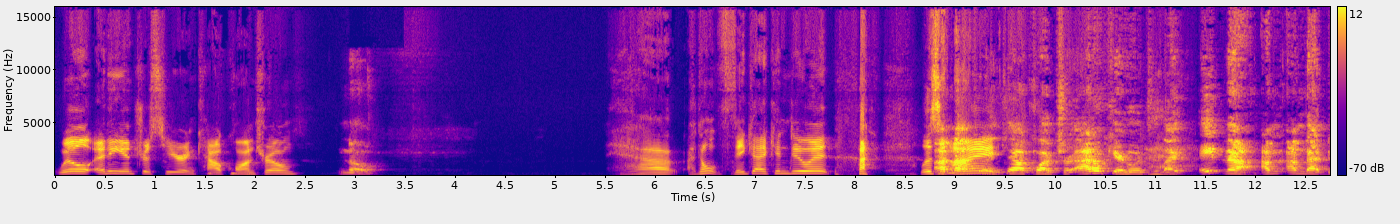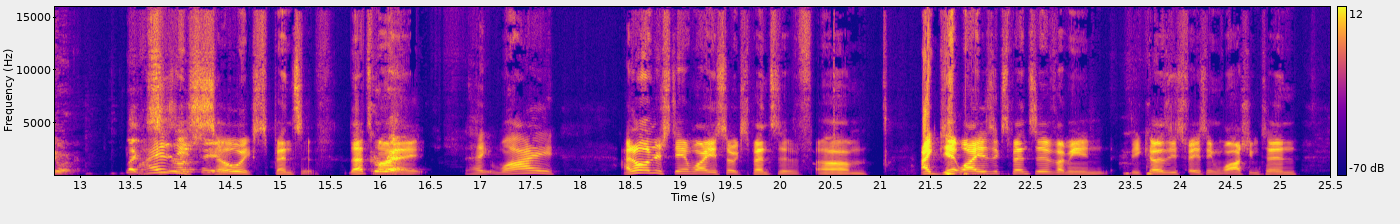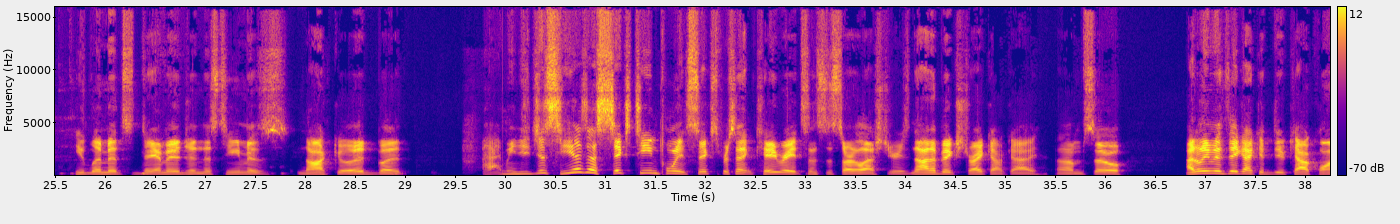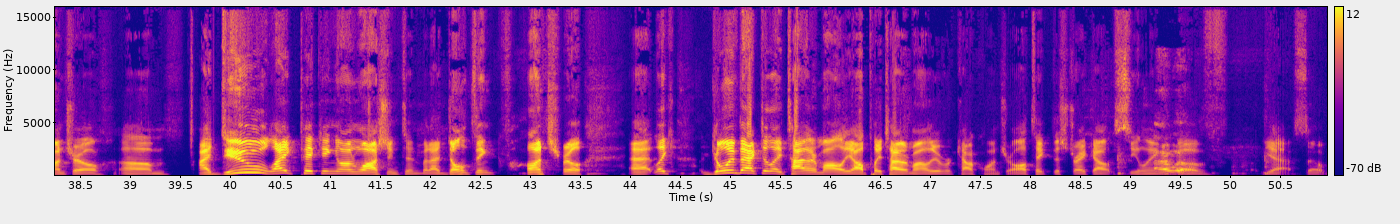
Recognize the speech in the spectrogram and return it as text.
Will any interest here in Cal Quantrill? No. Yeah, I don't think I can do it. Listen, I'm not I, playing Cal Quantrill. I don't care who it's like. Eight, nah, I'm I'm not doing it. Like why is he so expensive? That's Correct. Hey, why? I don't understand why he's so expensive. Um, I get why he's expensive. I mean, because he's facing Washington, he limits damage, and this team is not good. But I mean, you just he has a 16.6% K rate since the start of last year. He's not a big strikeout guy. Um, so I don't even think I could do Cal Quantrill. Um, I do like picking on Washington, but I don't think Quantrill uh, like going back to like Tyler Mahle, I'll play Tyler Mahle over Cal Quantrill. I'll take the strikeout ceiling of yeah. So,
